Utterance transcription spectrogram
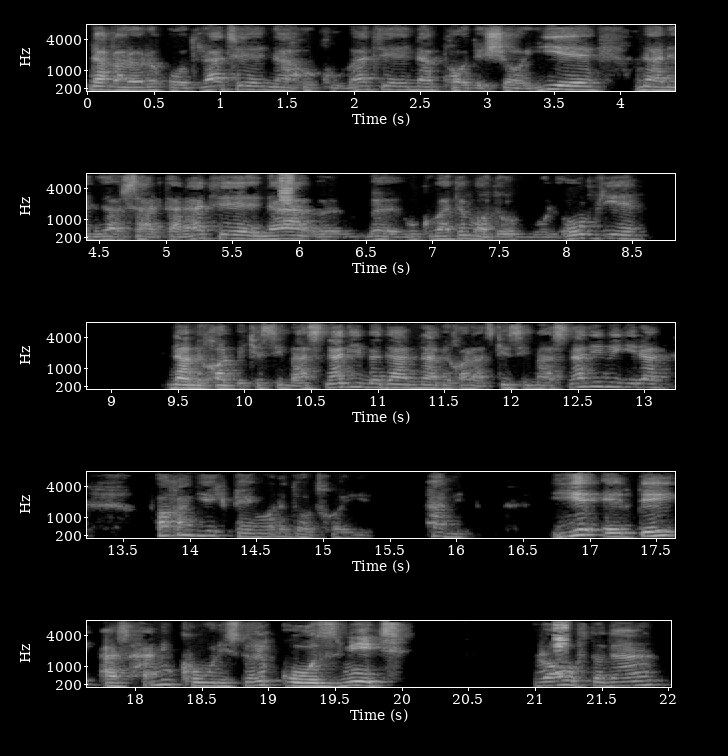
نه قرار قدرت نه حکومت نه پادشاهی نه نمی‌دونم سلطنت نه حکومت مادام العمریه. نه می‌خوان به کسی مسندی بدن نه می‌خوان از کسی مسندی بگیرن. فقط یک پیمان دادخواهی. همین. یه عده از همین کمونیست های قزمیت راه افتادن.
